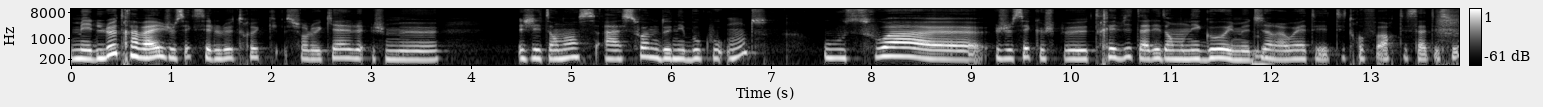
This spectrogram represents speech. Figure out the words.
Mais le travail, je sais que c'est le truc sur lequel je me j'ai tendance à soit me donner beaucoup honte ou soit euh, je sais que je peux très vite aller dans mon ego et me dire ah ouais t'es t'es trop forte t'es ça t'es ci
